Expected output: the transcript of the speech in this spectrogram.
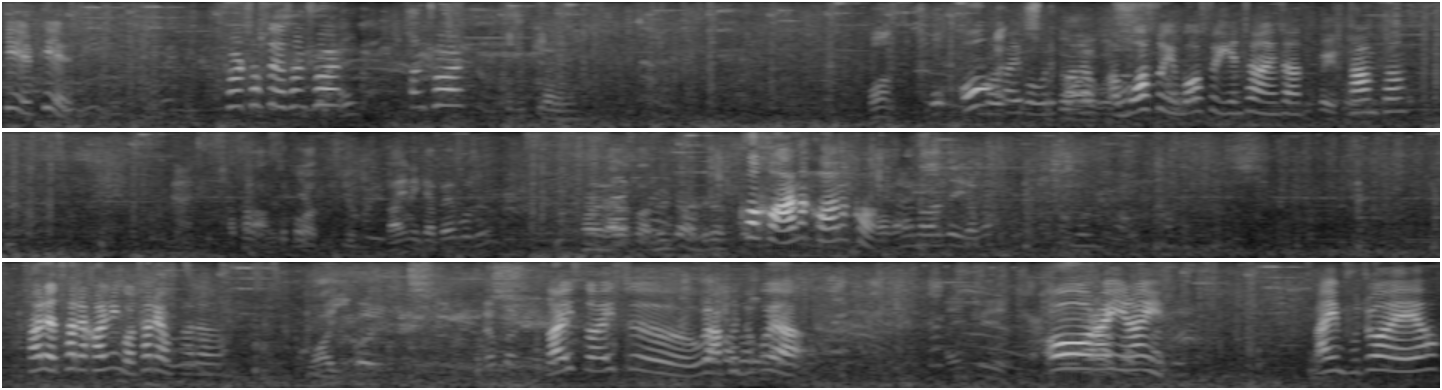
필, 필. 초월 쳤어요, 선초월. 선초월. 원 어? 아이고 우리 아이고. 아, 모아쏘기, 모아쏘기. 괜찮아, 괜찮아. 다음 턴. 자탄 안쓸 것 같아 라인이 그냥 빼보죠 아, 나 루시가 느렸어. 커, 커, 아나 커, 아나 커. 어 할만한데 이러면? 차례, 차례 갈린 거, 차례. 와 이걸 이랬다니 나이스, 나이스. 우리 앞에 누구야? 라인 필 어, 라인, 라인. 라인 부조화예요.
